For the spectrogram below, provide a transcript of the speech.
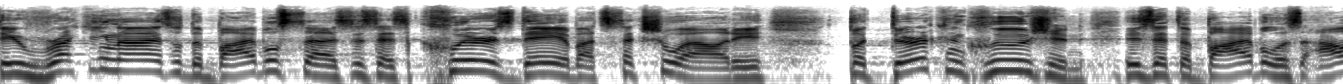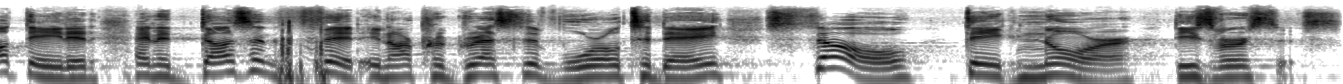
They recognize what the Bible says is as clear as day about sexuality, but their conclusion is that the Bible is outdated and it doesn't fit in our progressive world today, so they ignore these verses.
